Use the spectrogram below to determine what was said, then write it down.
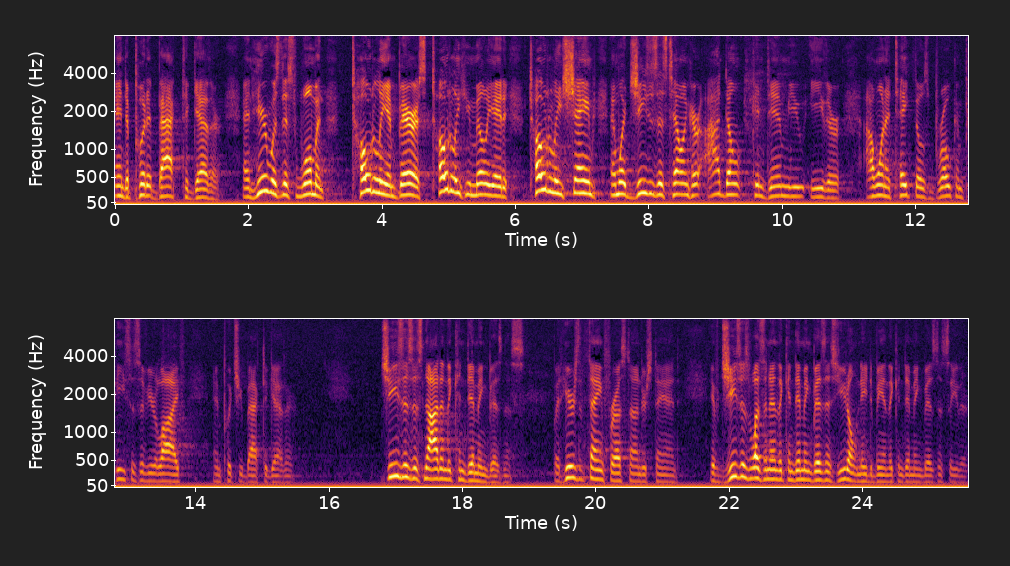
and to put it back together. And here was this woman totally embarrassed, totally humiliated, totally shamed. And what Jesus is telling her, I don't condemn you either. I want to take those broken pieces of your life and put you back together. Jesus is not in the condemning business. But here's the thing for us to understand if Jesus wasn't in the condemning business, you don't need to be in the condemning business either.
